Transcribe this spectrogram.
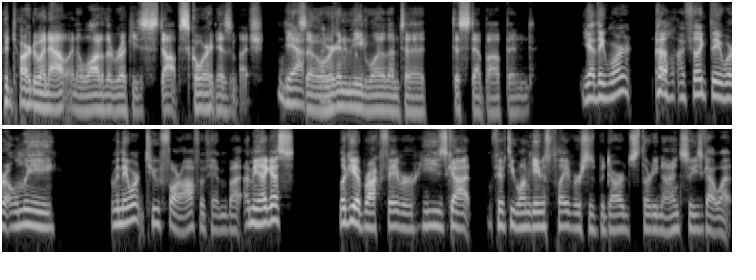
Bedard went out and a lot of the rookies stopped scoring as much. Yeah. So we're gonna need one of them to to step up and Yeah, they weren't I feel like they were only I mean, they weren't too far off of him, but I mean, I guess looking at Brock Faber, he's got 51 games played versus Bedard's 39. So he's got what,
